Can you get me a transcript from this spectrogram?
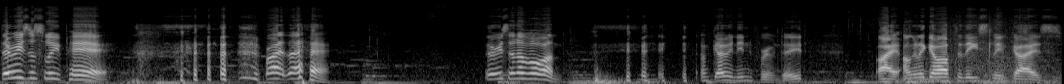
There is a sloop here. right there. There is another one. I'm going in for him, dude. Alright, I'm gonna go after these sloop guys.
